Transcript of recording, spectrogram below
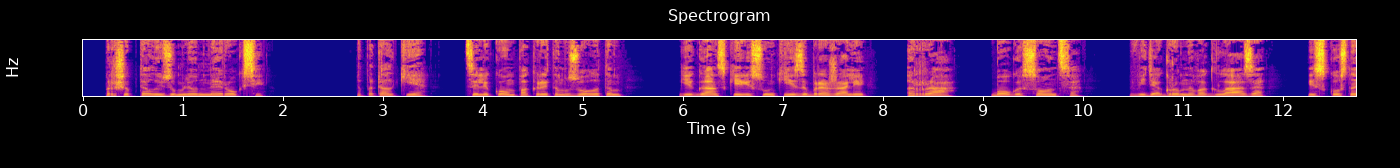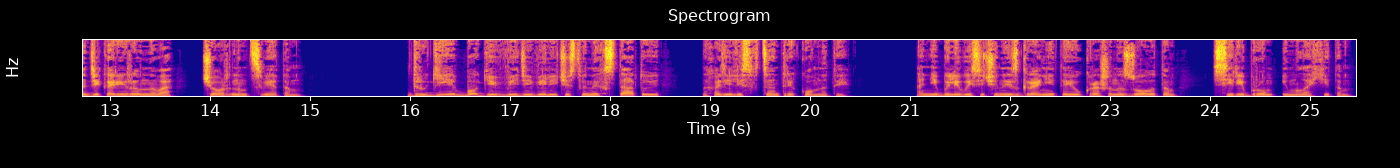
— прошептала изумленная Рокси. На потолке, целиком покрытым золотом, гигантские рисунки изображали Ра, бога солнца, в виде огромного глаза, искусно декорированного черным цветом. Другие боги в виде величественных статуй находились в центре комнаты. Они были высечены из гранита и украшены золотом, серебром и малахитом.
